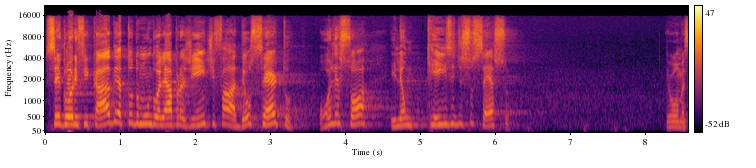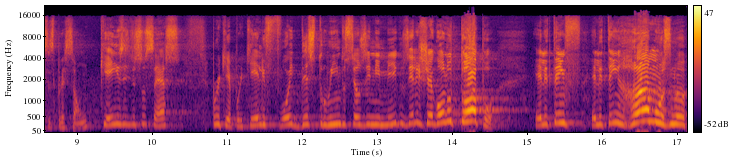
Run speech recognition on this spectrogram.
Ser glorificado é todo mundo olhar para a gente e falar: deu certo, olha só, ele é um case de sucesso. Eu amo essa expressão, um case de sucesso. Por quê? Porque ele foi destruindo seus inimigos e ele chegou no topo. Ele tem, ele tem ramos no,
